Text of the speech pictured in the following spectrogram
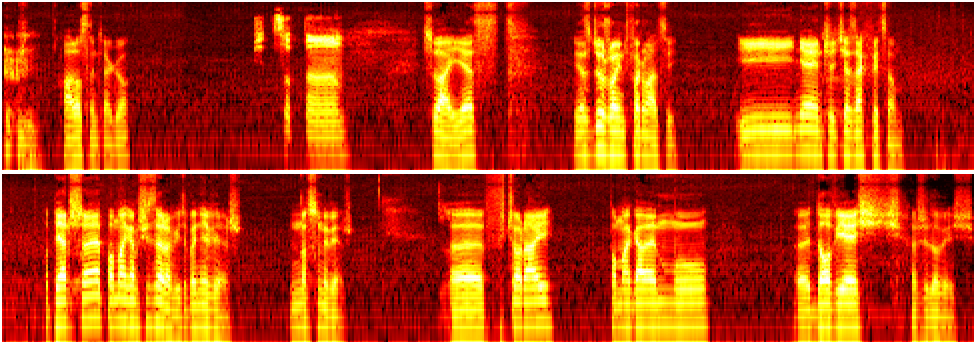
Halo Santiago? Co tam? Słuchaj, jest... Jest dużo informacji. I nie wiem, czy cię zachwycą. Po pierwsze, pomagam Shizerowi, to pewnie wiesz. No w sumie wiesz. E, wczoraj pomagałem mu e, dowieść, znaczy dowieść.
